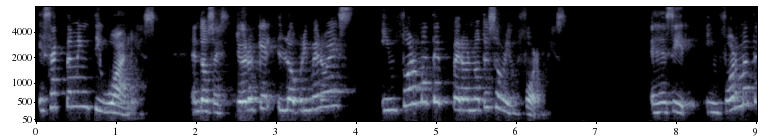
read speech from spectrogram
exactamente iguales. Entonces, yo creo que lo primero es infórmate, pero no te sobreinformes. Es decir, infórmate,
